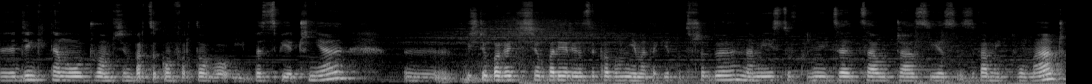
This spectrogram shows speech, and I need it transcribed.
Y, Dzięki temu czułam się bardzo komfortowo i bezpiecznie. Y, Jeśli obawiacie się o barierę językową, nie ma takiej potrzeby. Na miejscu w klinice cały czas jest z Wami tłumacz,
